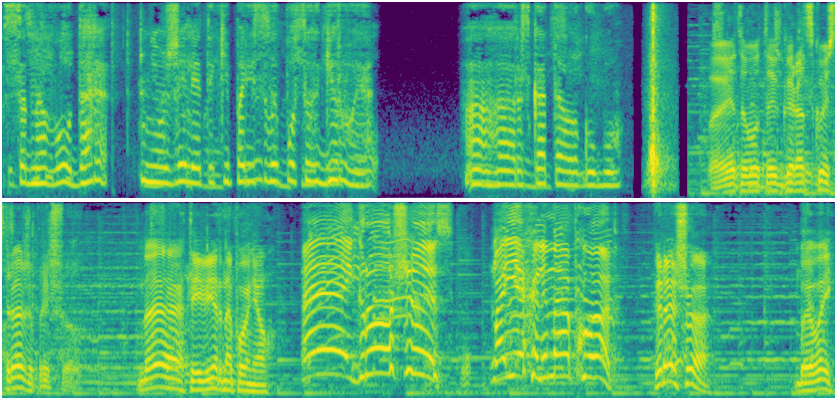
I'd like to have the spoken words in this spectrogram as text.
С одного удара? Неужели это кипарисовый посох героя? Ага, раскатала губу. Поэтому ты к городской страже пришел? Да, ты верно понял. Эй, Грушис! Поехали на обход! Хорошо. Бывай.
